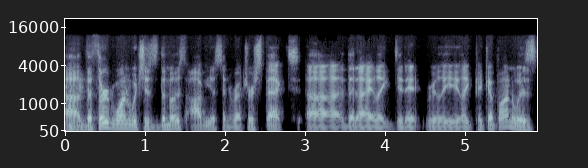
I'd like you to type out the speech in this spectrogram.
Uh Mhm. the third one which is the most obvious in retrospect uh that I like didn't really like pick up on was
